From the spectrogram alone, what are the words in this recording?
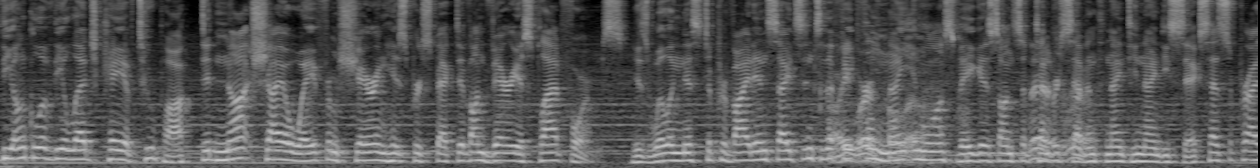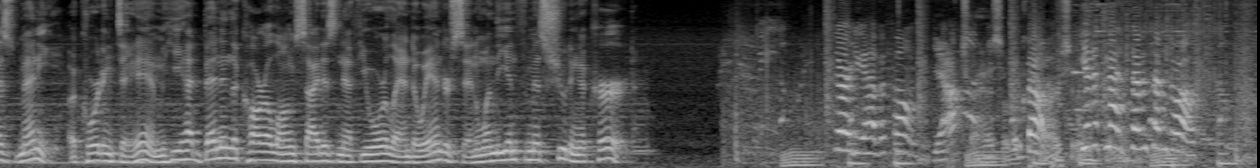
The uncle of the alleged K of Tupac did not shy away from sharing his perspective on various platforms. His willingness to provide insights into the Oh, fateful night in Las Vegas on September for 7th, 1996 has surprised many. According to him, he had been in the car alongside his nephew Orlando Anderson when the infamous shooting occurred. Sir, do you have a phone? Trash with the commercial. Give this man seven seven twelve.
